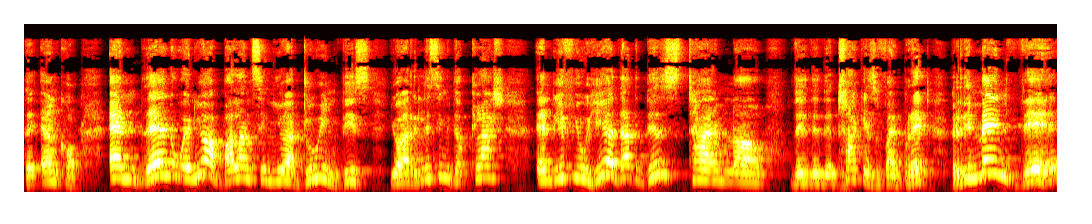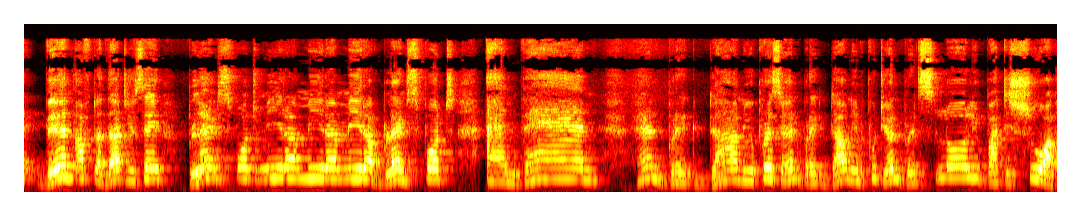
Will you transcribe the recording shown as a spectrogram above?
The ankle. And then when you are balancing, you are doing this, you are releasing the clash. And if you hear that this time now, the, the, the track is vibrate, remain there. Then after that, you say, blind spot, mirror, mirror, mirror, blind spot. And then handbrake down. You press your handbrake down and put your handbrake slowly but sure.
